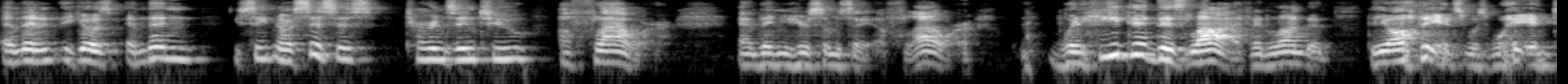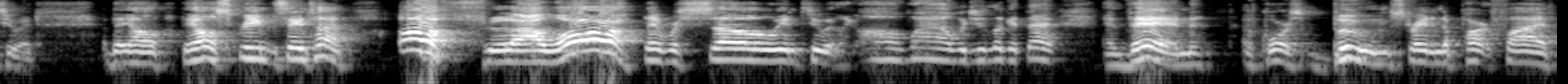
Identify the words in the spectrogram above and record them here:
and then he goes and then you see Narcissus turns into a flower. And then you hear someone say, a flower. When he did this live in London, the audience was way into it. They all they all screamed at the same time, "A flower!" They were so into it, like, "Oh wow, would you look at that?" And then, of course, boom, straight into part five,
